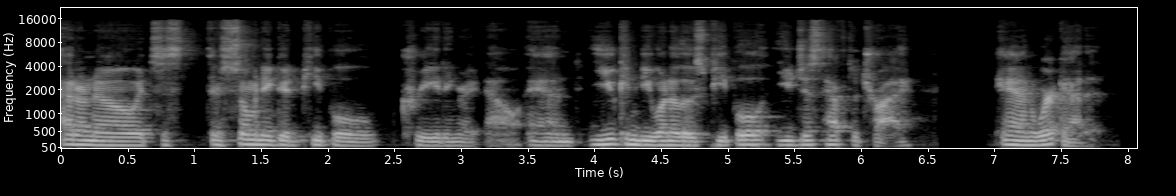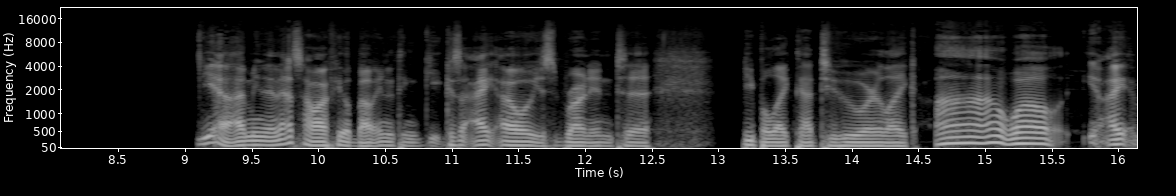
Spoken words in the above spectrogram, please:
i don't know it's just there's so many good people creating right now. And you can be one of those people. You just have to try and work at it. Yeah, I mean, and that's how I feel about anything because I, I always run into people like that too who are like, uh, well, yeah, I,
